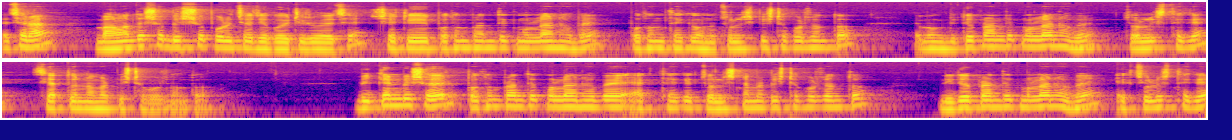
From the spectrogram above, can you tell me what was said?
এছাড়া বাংলাদেশ ও বিশ্ব পরিচয় যে বইটি রয়েছে, সেটির প্রথম প্রান্তিক মূল্যায়ন হবে প্রথম থেকে উনচল্লিশ পৃষ্ঠা পর্যন্ত এবং দ্বিতীয় প্রান্তিক মূল্যায়ন হবে চল্লিশ থেকে ছিয়াত্তর নম্বর পৃষ্ঠা পর্যন্ত। বিজ্ঞান বিষয়ের প্রথম প্রান্তিক মূল্যায়ন হবে এক থেকে চল্লিশ নম্বর পৃষ্ঠা পর্যন্ত। দ্বিতীয় প্রান্তিক মূল্যায়ন হবে একচল্লিশ থেকে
